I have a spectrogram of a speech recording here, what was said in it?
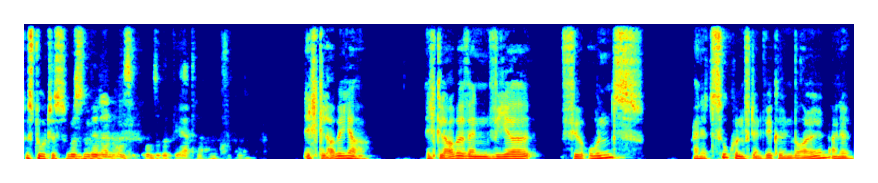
das tut es. Müssen wir dann uns unsere Werte angucken? Ich glaube ja. Ich glaube, wenn wir für uns eine Zukunft entwickeln wollen, eine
